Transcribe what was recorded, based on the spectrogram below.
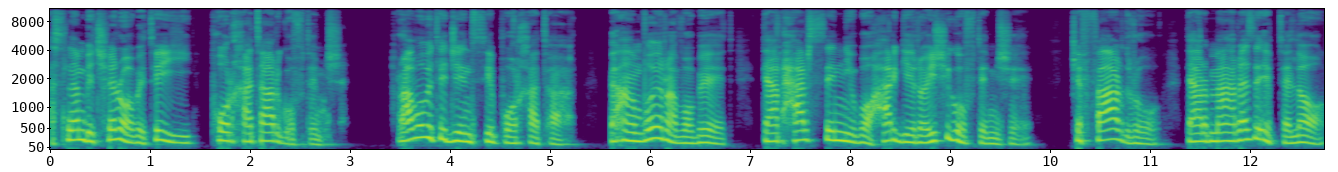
اصلا به چه رابطه ای پرخطر گفته میشه. روابط جنسی پرخطر به انواع روابط در هر سنی و با هر گرایشی گفته میشه که فرد رو در معرض ابتلا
